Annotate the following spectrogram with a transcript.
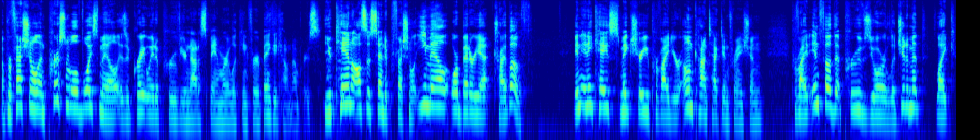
a professional and personable voicemail is a great way to prove you're not a spammer looking for bank account numbers. You can also send a professional email, or better yet, try both. In any case, make sure you provide your own contact information, provide info that proves you're legitimate, like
